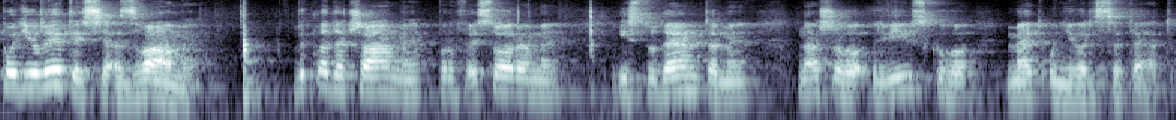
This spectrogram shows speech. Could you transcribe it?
поділитися з вами, викладачами, професорами і студентами нашого Львівського медуніверситету.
